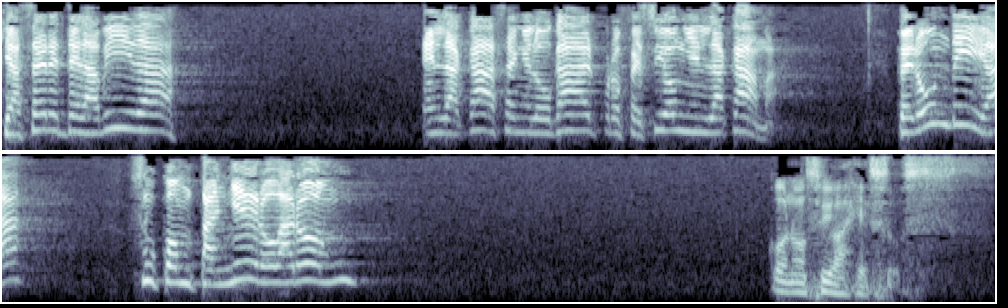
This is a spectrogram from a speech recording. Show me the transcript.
quehaceres de la vida, en la casa, en el hogar, profesión y en la cama. Pero un día su compañero varón conoció a Jesús.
